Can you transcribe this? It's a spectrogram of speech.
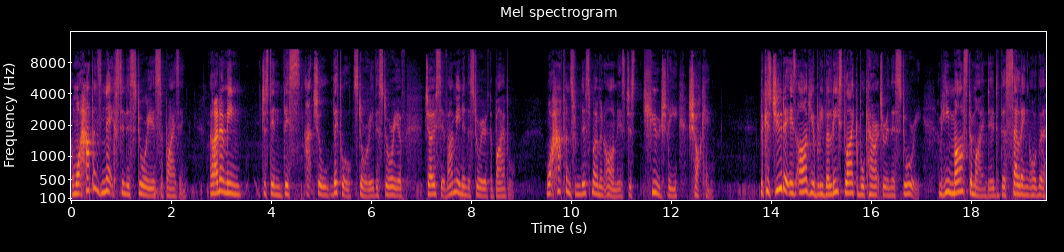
And what happens next in this story is surprising. And I don't mean just in this actual little story, the story of Joseph. I mean, in the story of the Bible. What happens from this moment on is just hugely shocking. Because Judah is arguably the least likable character in this story. I mean, he masterminded the selling or the,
